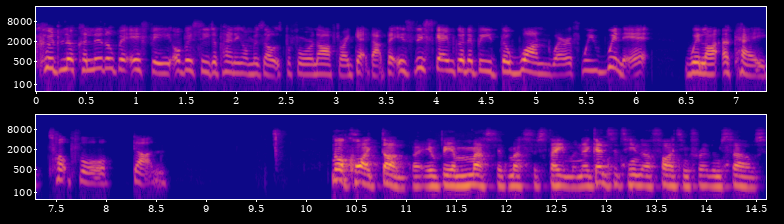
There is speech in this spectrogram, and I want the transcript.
could look a little bit iffy, obviously, depending on results before and after. I get that. But is this game going to be the one where if we win it, we're like, okay, top four, done? Not quite done, but it would be a massive, massive statement against a team that are fighting for it themselves.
